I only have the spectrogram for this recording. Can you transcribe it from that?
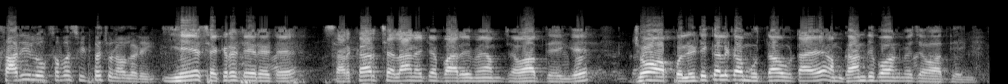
सारी लोकसभा सीट पर चुनाव लड़ेगी? ये सेक्रेटेरिएट है। सरकार चलाने के बारे में हम जवाब देंगे। जो आप पॉलिटिकल का मुद्दा उठाए हम गांधी भवन में जवाब देंगे।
